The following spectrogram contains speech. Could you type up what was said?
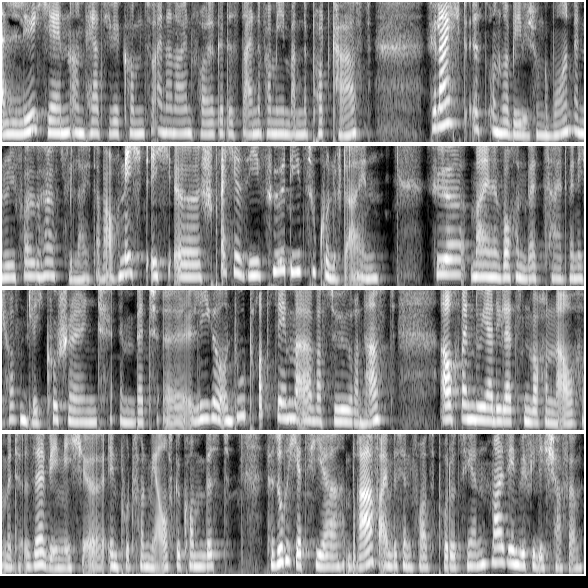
Hallöchen und herzlich willkommen zu einer neuen Folge des Deine Familienbande Podcast. Vielleicht ist unser Baby schon geboren, wenn du die Folge hörst, vielleicht, aber auch nicht. Ich äh, spreche sie für die Zukunft ein. Für meine Wochenbettzeit, wenn ich hoffentlich kuschelnd im Bett äh, liege und du trotzdem äh, was zu hören hast. Auch wenn du ja die letzten Wochen auch mit sehr wenig äh, Input von mir ausgekommen bist, versuche ich jetzt hier brav ein bisschen vorzuproduzieren. Mal sehen, wie viel ich schaffe.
